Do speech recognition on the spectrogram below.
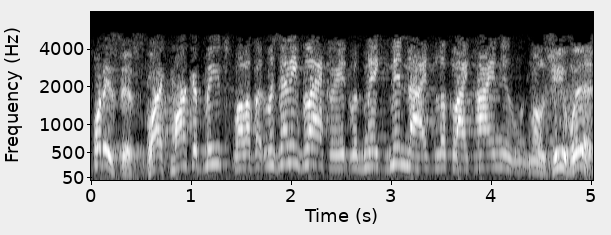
what is this, black market meat? Well, if it was any blacker, it would make midnight look like high noon. Well, gee whiz.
